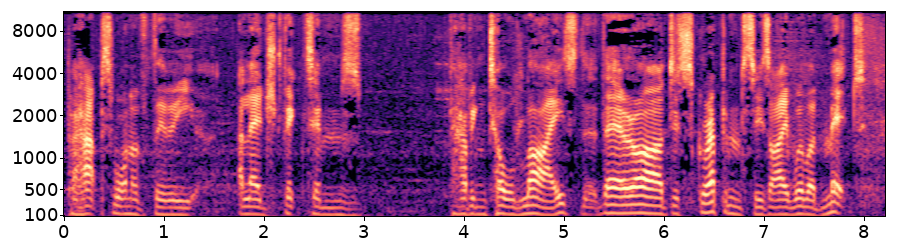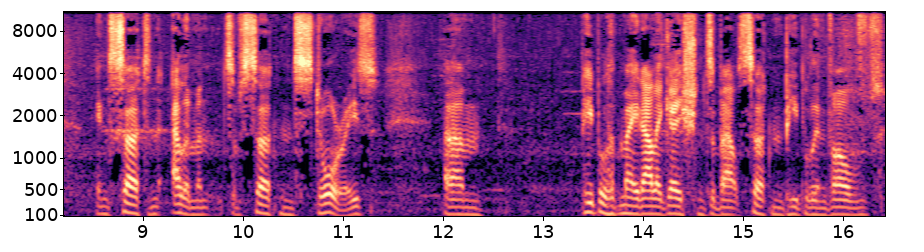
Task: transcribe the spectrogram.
perhaps one of the alleged victims having told lies. There are discrepancies, I will admit, in certain elements of certain stories. Um, people have made allegations about certain people involved.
